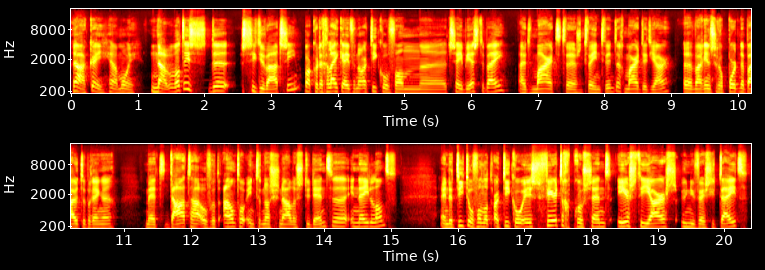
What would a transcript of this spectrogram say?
Ja, oké. Ja, mooi. Nou, wat is de situatie? Pakken we er gelijk even een artikel van uh, het CBS erbij. Uit maart 2022, maart dit jaar. Uh, waarin ze een rapport naar buiten brengen met data over het aantal internationale studenten in Nederland. En de titel van het artikel is 40% eerstejaars universiteit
